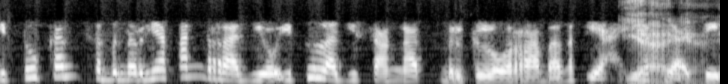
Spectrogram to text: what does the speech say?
itu kan sebenarnya kan radio itu lagi sangat bergelora banget ya. Iya, Ingat nggak iya, sih?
